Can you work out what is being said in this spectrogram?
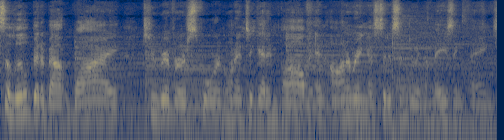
Us a little bit about why Two Rivers Ford wanted to get involved in honoring a citizen doing amazing things.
